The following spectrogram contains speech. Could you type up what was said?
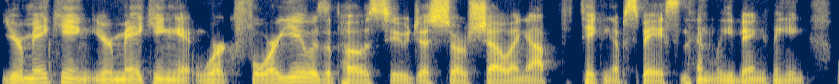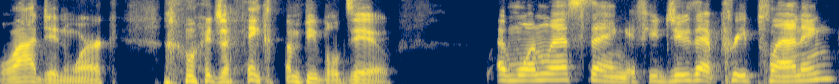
you're making you're making it work for you as opposed to just sort of showing up, taking up space, and then leaving, thinking, "Well, that didn't work," which I think some people do. And one last thing if you do that pre planning,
